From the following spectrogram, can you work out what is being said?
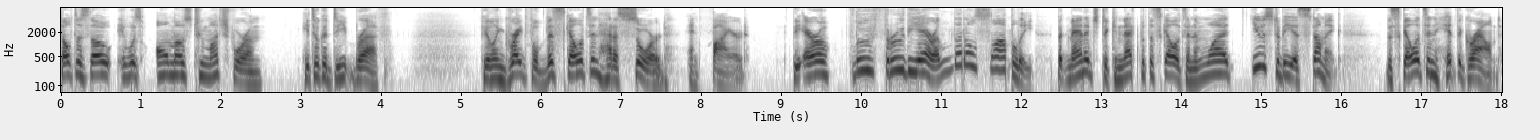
felt as though it was almost too much for him. He took a deep breath. Feeling grateful this skeleton had a sword and fired. The arrow flew through the air a little sloppily, but managed to connect with the skeleton in what used to be his stomach. The skeleton hit the ground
